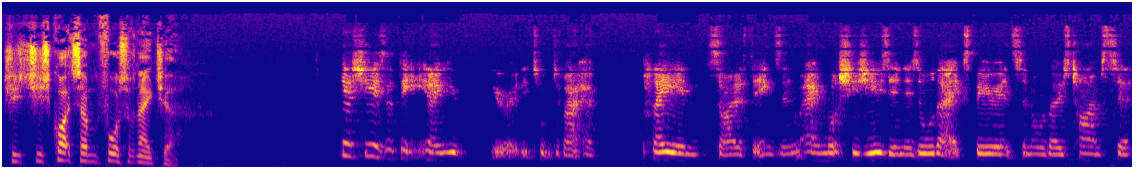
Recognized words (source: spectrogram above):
She's she's quite some force of nature. Yeah, she is. I think you know you you already talked about her playing side of things, and, and what she's using is all that experience and all those times to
